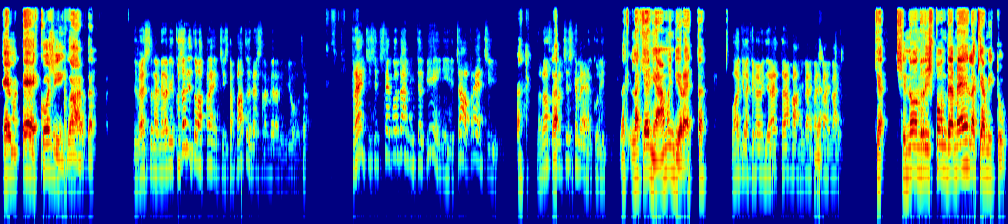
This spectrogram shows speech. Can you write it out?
È, è, così, guarda. Deve essere meravigliosa. Cosa ha detto la Franci? Stampata deve essere meravigliosa. Franci, se ci stai guardando, intervieni. Ciao Franci, la nostra la, Francesca Mercury. La, la, chiamiamo in diretta? Vuoi che la chiamiamo in diretta? Vai, vai, vai, vai, vai. Se non risponde a me, la chiami tu.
